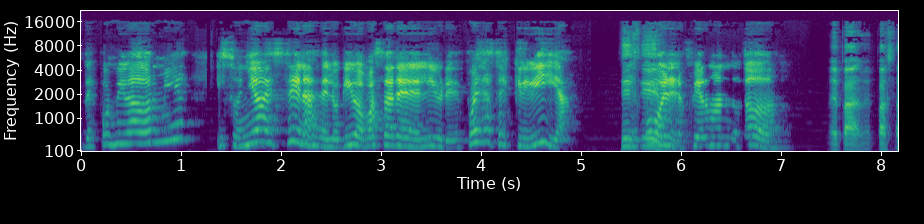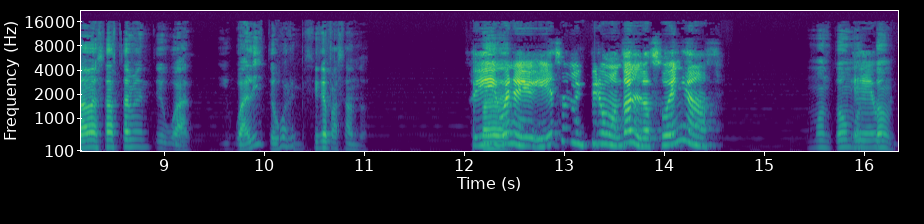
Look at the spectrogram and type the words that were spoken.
después me iba a dormir y soñaba escenas de lo que iba a pasar en el libro y después las escribía. y después, sí. bueno, lo fui armando todo. Me, pa- me pasaba exactamente igual. Igualito, igual, me sigue pasando. Sí, bueno, y, y eso me inspira un montón. Los sueños, Un montón, un eh, montón.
